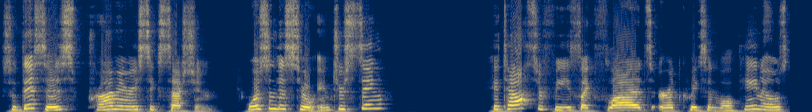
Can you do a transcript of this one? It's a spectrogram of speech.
So this is primary succession. Wasn't this so interesting? Catastrophes like floods, earthquakes, and volcanoes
